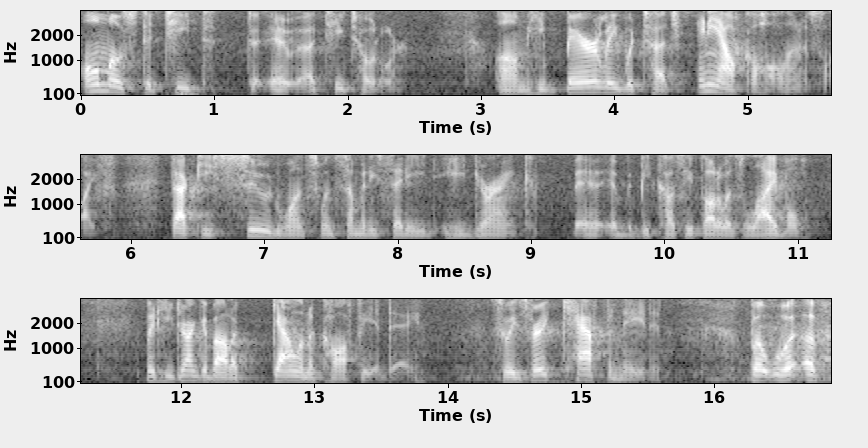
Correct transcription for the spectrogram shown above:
almost a, teet, a teetotaler. Um, he barely would touch any alcohol in his life. In fact, he sued once when somebody said he, he drank uh, because he thought it was libel. But he drank about a gallon of coffee a day. So he's very caffeinated. But, uh,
